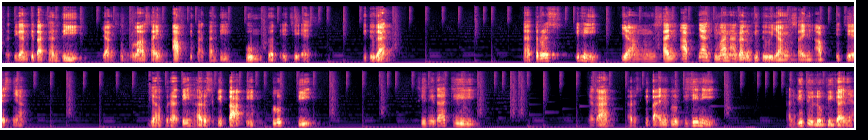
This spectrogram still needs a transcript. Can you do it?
berarti kan kita ganti yang semula sign up kita ganti home.ejs gitu kan? Nah terus ini yang sign upnya gimana kalau gitu yang sign up ECS nya ya berarti harus kita include di sini tadi. Ya kan? Harus kita include di sini. Kan gitu logikanya.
